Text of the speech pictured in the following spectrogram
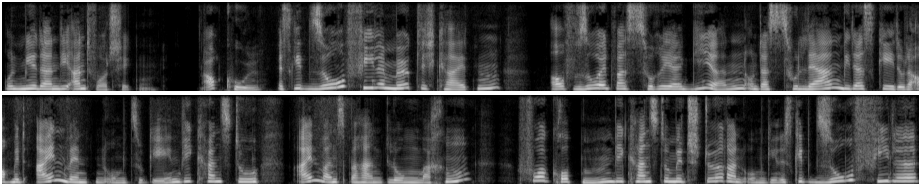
und mir dann die Antwort schicken? Auch cool. Es gibt so viele Möglichkeiten, auf so etwas zu reagieren und das zu lernen, wie das geht oder auch mit Einwänden umzugehen. Wie kannst du Einwandsbehandlungen machen vor Gruppen? Wie kannst du mit Störern umgehen? Es gibt so viele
